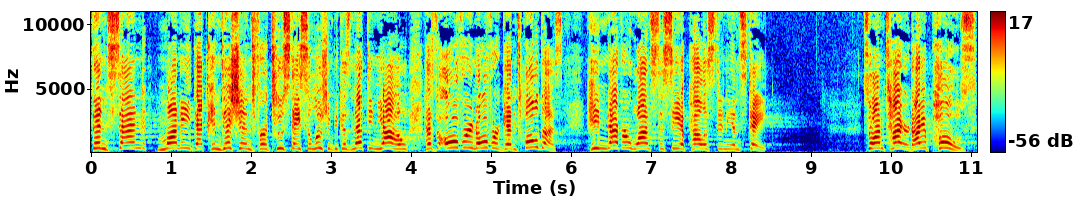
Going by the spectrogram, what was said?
Then send money that conditions for a two state solution because Netanyahu has over and over again told us he never wants to see a Palestinian state. So I'm tired. I oppose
